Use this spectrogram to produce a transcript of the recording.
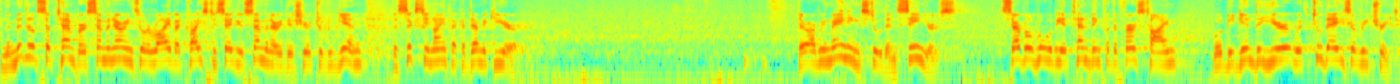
In the middle of September, seminarians will arrive at Christ the Savior Seminary this year to begin the 69th academic year. There are remaining students, seniors, several who will be attending for the first time will begin the year with two days of retreat.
